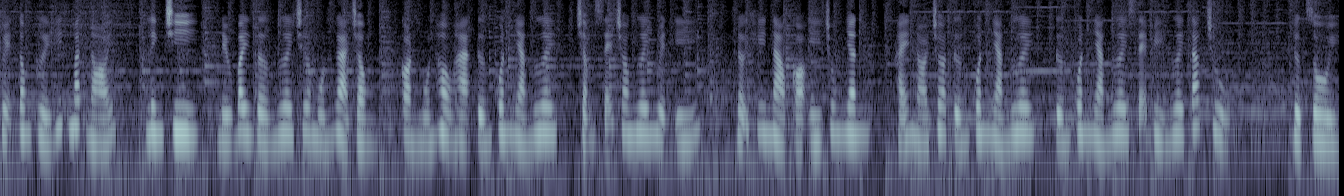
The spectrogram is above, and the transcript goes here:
Tuệ Tông cười hít mắt nói, Linh Chi, nếu bây giờ ngươi chưa muốn gả chồng, còn muốn hầu hạ tướng quân nhà ngươi, chấm sẽ cho ngươi nguyện ý. Đợi khi nào có ý trung nhân, hãy nói cho tướng quân nhà ngươi, tướng quân nhà ngươi sẽ vì ngươi tác chủ. Được rồi,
